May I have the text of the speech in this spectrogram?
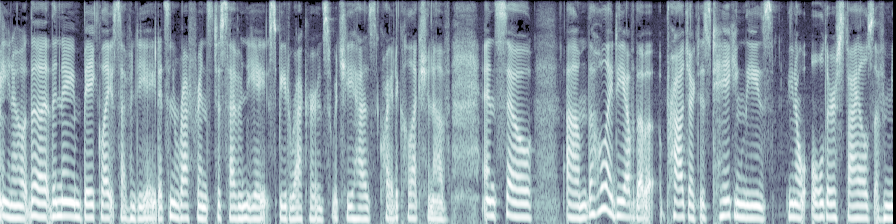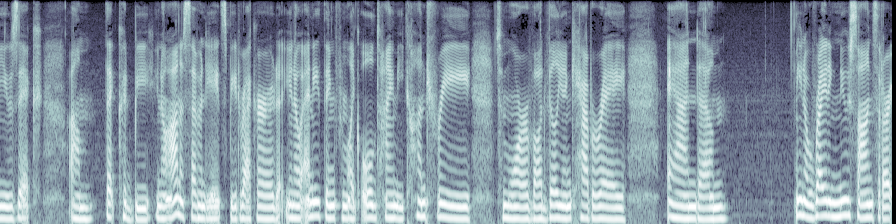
you know the the name Bakelite 78 it's in reference to 78 speed records which he has quite a collection of. And so um, the whole idea of the project is taking these you know older styles of music um, that could be you know on a 78 speed record you know anything from like old timey country to more vaudevillian cabaret. And um, you know, writing new songs that are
